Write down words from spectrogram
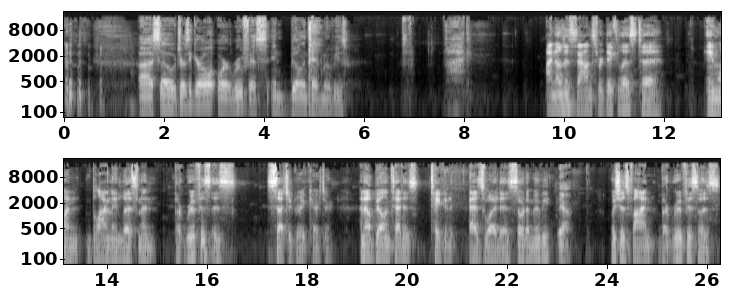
uh, so Jersey Girl or Rufus in Bill and Ted movies? Fuck. I know this sounds ridiculous to anyone blindly listening, but Rufus is such a great character. I know Bill and Ted is taken as what it is sort of movie, Yeah, which is fine, but Rufus was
